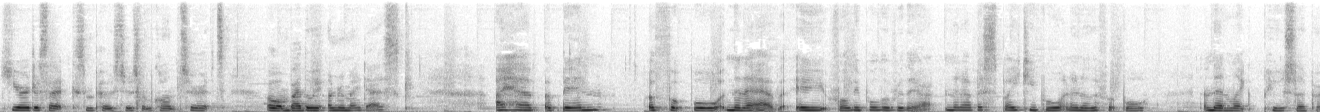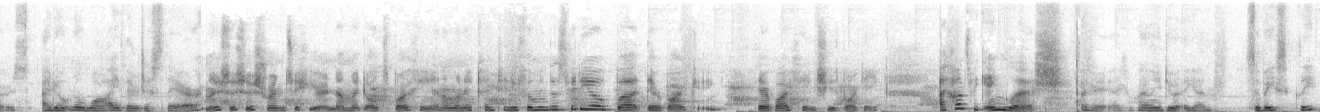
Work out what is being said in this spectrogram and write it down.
Here just like some posters from concerts. Oh, and by the way, under my desk, I have a bin of football, and then I have a volleyball over there, and then I have a spiky ball and another football, and then like poo slippers. I don't know why they're just there. My sister's friends are here, and now my dog's barking, and I want to continue filming this video, but they're barking. They're barking, she's barking. I can't speak English. Okay, I can finally do it again. So basically,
